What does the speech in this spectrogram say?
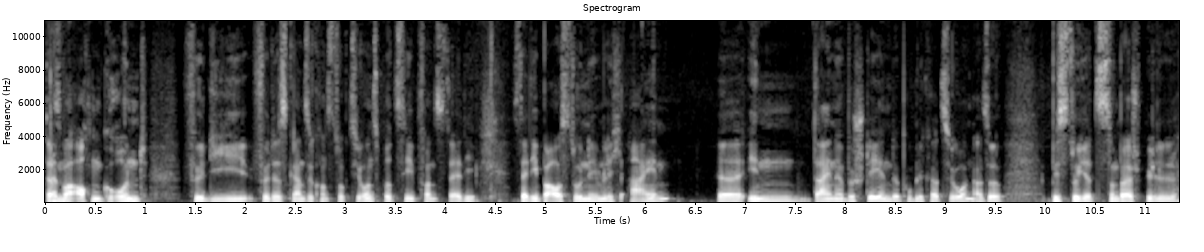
das ähm, war auch ein Grund für die für das ganze Konstruktionsprinzip von Steady. Steady baust du nämlich ein äh, in deine bestehende Publikation. Also bist du jetzt zum Beispiel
